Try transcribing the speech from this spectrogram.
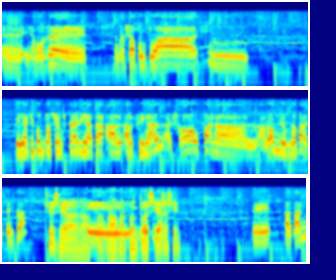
Eh, llavors, eh, doncs això, puntuar... Mm, que hi hagi puntuacions prèvies al, al final, això ho fan al, a l'Òmnium, no?, per exemple. Sí, sí, la, la, la prova per puntuació i, i, és així. Sí, per tant,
